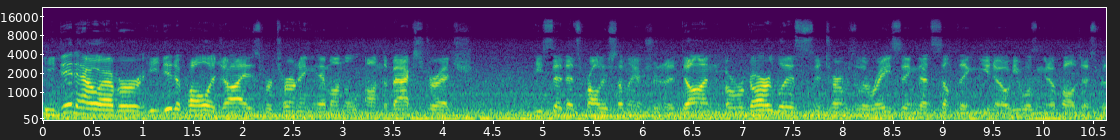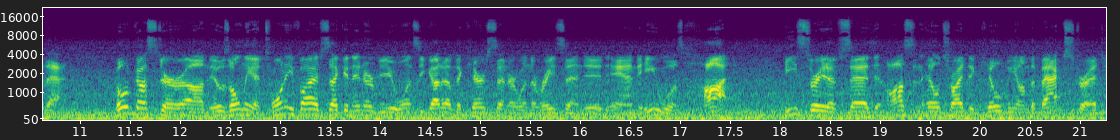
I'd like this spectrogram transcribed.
He did, however, he did apologize for turning him on the on the backstretch. He said that's probably something I shouldn't have done, but regardless, in terms of the racing, that's something you know he wasn't going to apologize for that. Cole Custer, um, it was only a 25 second interview once he got out of the care center when the race ended, and he was hot. He straight up said Austin Hill tried to kill me on the backstretch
